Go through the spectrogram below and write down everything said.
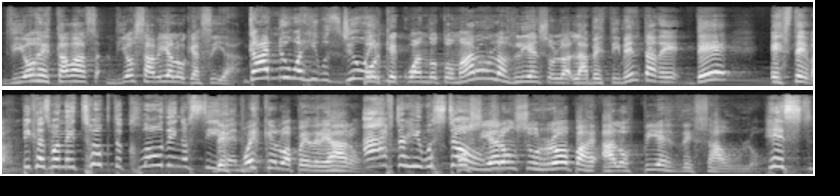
Dios estaba, Dios sabía lo que hacía. God knew what he was doing. Porque cuando tomaron los lienzos, la- las vestimentas de, de Esteban, because when they took the clothing of Stephen, después que lo apedrearon, after he was stoned, pusieron sus ropas a los pies de Saulo. his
